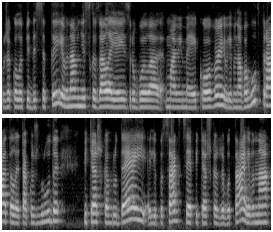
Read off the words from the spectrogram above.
вже коло 50, і вона мені сказала, я їй зробила мамі мейковер, і вона вагу втратила, і також груди, підтяжка грудей, ліпосакція, підтяжка живота, і вона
